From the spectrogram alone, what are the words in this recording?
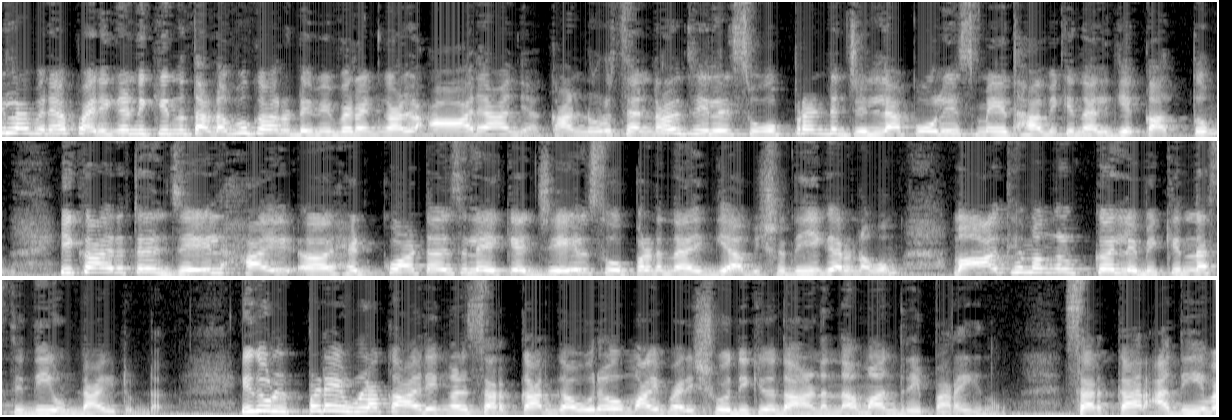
ഇളവിന് പരിഗണിക്കുന്ന തടവുകാരുടെ വിവരങ്ങൾ ആരാഞ്ഞ് കണ്ണൂർ സെൻട്രൽ ജയിലിൽ സൂപ്രണ്ട് ജില്ലാ പോലീസ് മേധാവിക്ക് നൽകിയ കത്തും ഇക്കാര്യത്തിൽ ജയിൽ ഹെഡ്ക്വാർട്ടേഴ്സിലേക്ക് ജയിൽ സൂപ്രണ്ട് നൽകിയ വിശദീകരണവും മാധ്യമങ്ങൾക്ക് ലഭിക്കുന്ന സ്ഥിതി ഉണ്ടായിട്ടുണ്ട്. ഇതുൾപ്പെടെയുള്ള കാര്യങ്ങൾ സർക്കാർ ഗൌരവമായി പരിശോധിക്കുന്നതാണെന്ന് മന്ത്രി പറയുന്നു. സർക്കാർ അതീവ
